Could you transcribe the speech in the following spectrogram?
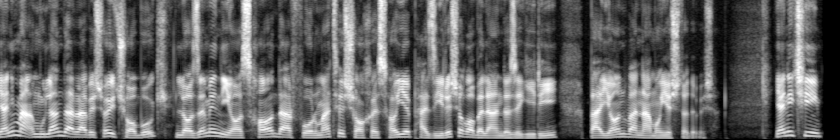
یعنی معمولا در روش های چابک لازم نیازها در فرمت شاخص های پذیرش قابل اندازگیری بیان و نمایش داده بشن. یعنی چی؟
